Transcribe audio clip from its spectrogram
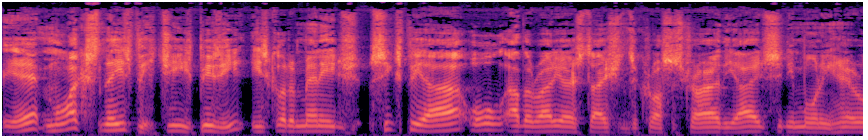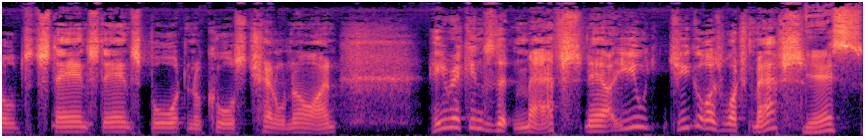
Yeah, Mike Sneesby. Gee, he's busy. He's got to manage 6PR, all other radio stations across Australia, The Age, Sydney Morning Herald, Stan, Stan Sport, and of course Channel 9. He reckons that MAFS. Now, you do you guys watch MAFS? Yes.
